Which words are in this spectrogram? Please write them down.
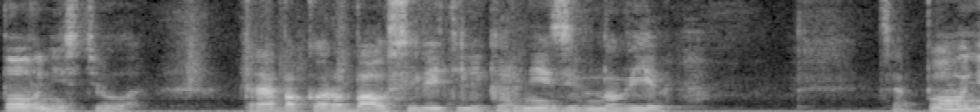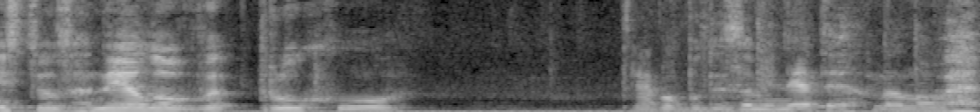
повністю. Треба короба усилителі карнізів нові. Це повністю згнило в труху. Треба буде замінити на нове.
